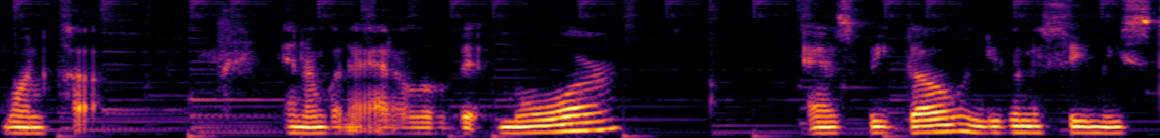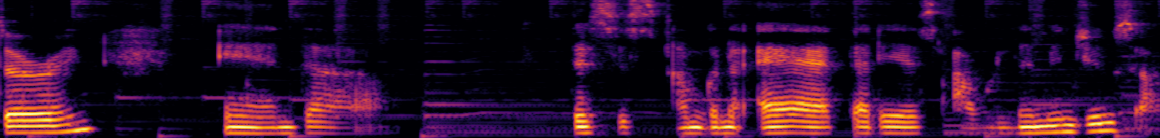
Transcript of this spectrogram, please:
one cup. And I'm going to add a little bit more as we go. And you're going to see me stirring. And uh, this is, I'm going to add, that is our lemon juice, our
